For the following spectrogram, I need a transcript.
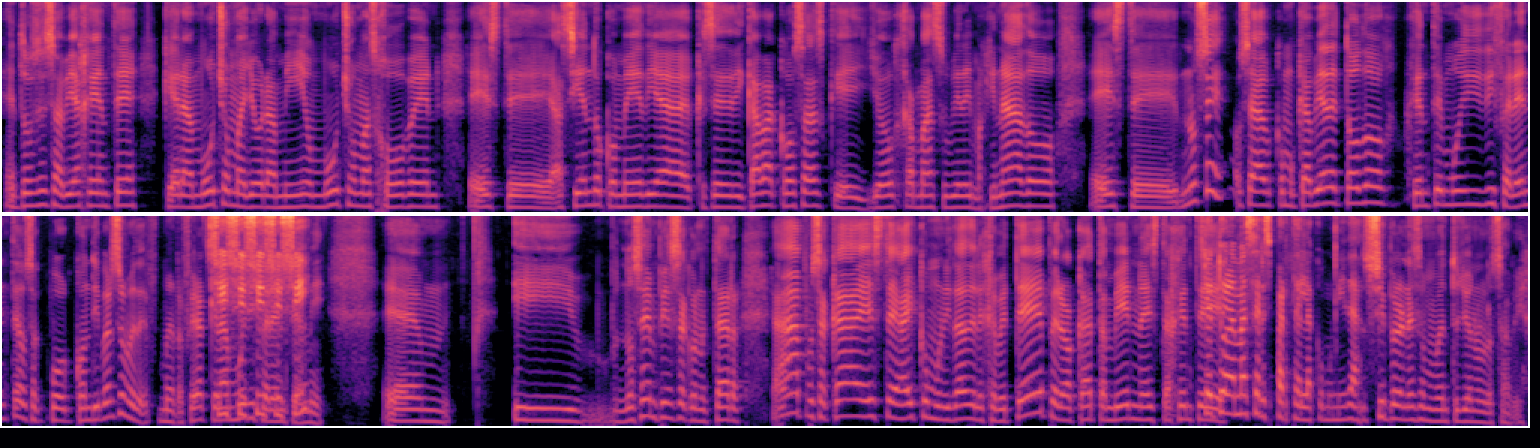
Entonces había gente que era mucho mayor a mí o mucho más joven, este, haciendo comedia, que se dedicaba a cosas que yo jamás hubiera imaginado. Este, no sé, o sea, como que había de todo, gente muy diferente. O sea, por- con diverso me, me refiero a que Sí, era muy sí, sí, sí, diferente a mí. Em, y no sé, empiezas a conectar. Ah, pues acá este hay comunidad LGBT, pero acá también esta gente. Que tú además eres parte de la comunidad. Sí, pero en ese momento yo no lo sabía.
